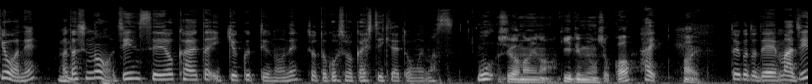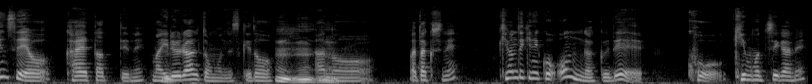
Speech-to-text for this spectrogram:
今日はね、うん。私の人生を変えた一曲っていうのをねちょっとご紹介していきたいと思います。お知らないな。聞いてみましょうか。はい。はい。ということで、まあ、人生を変えたってねまあいろいろあると思うんですけど、うんうんうん。あの私ね基本的にこう音楽でこう気持ちがね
